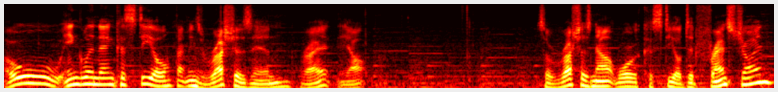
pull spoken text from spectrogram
Oh, England and Castile. That means Russia's in, right? Yeah. So Russia's now at war with Castile. Did France join?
